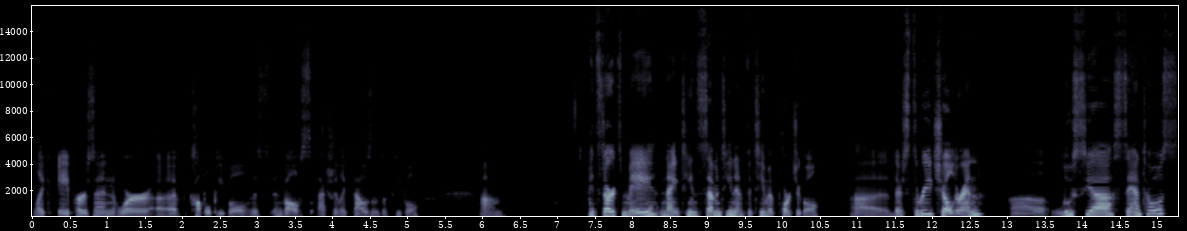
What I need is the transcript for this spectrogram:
like a person or a, a couple people. This involves actually like thousands of people. Um, it starts May 1917 in Fatima, Portugal. Uh, there's three children uh, Lucia Santos,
